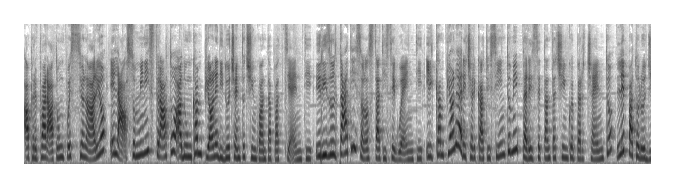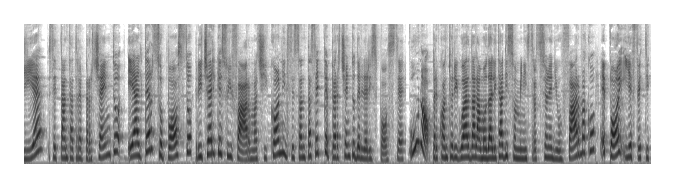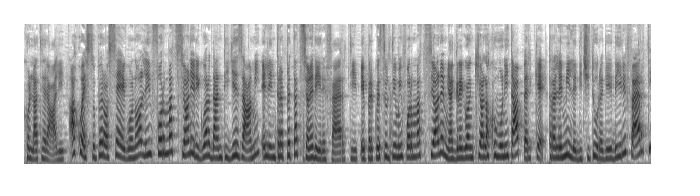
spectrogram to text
ha preparato un questionario e l'ha somministrato ad un campione di 250 pazienti. I risultati sono stati i seguenti. Il campione ha ricercato i sintomi per il 75%, le patologie 73% e al terzo posto ricerche sui farmaci con il 67% delle risposte. Uno per quanto riguarda la modalità di somministrazione di un farmaco e poi gli effetti collaterali. A questo però seguono le informazioni riguardanti gli esami e l'interpretazione dei referti. E per quest'ultima informazione mi aggrego anch'io alla comunità perché tra le mille diciture dei, dei referti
